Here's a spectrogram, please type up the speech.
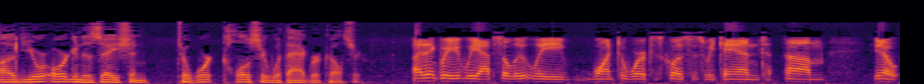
of your organization to work closer with agriculture? I think we we absolutely want to work as close as we can. Um, you know,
